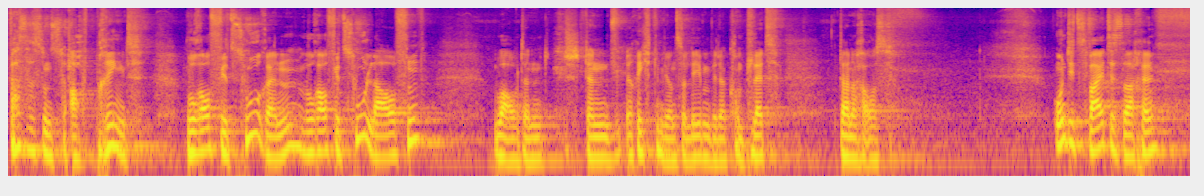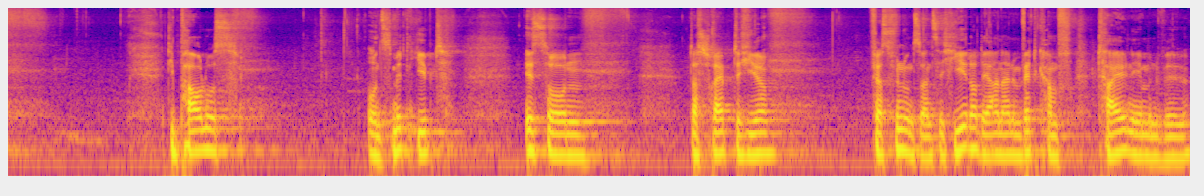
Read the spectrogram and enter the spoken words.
was es uns auch bringt, worauf wir zurennen, worauf wir zulaufen, wow, dann, dann richten wir unser Leben wieder komplett danach aus. Und die zweite Sache, die Paulus uns mitgibt, ist so ein, das schreibt er hier, Vers 25, jeder, der an einem Wettkampf teilnehmen will,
